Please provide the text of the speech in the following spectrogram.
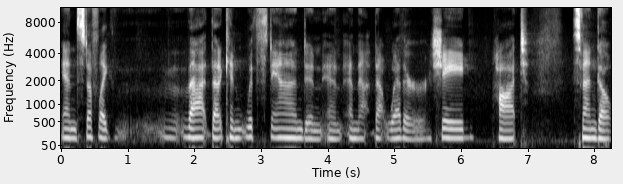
and stuff like that that can withstand and and and that that weather shade hot sven go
